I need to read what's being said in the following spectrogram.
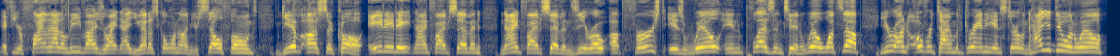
If you're filing out of Levi's right now, you got us going on your cell phones, give us a call, 888-957-9570. Up first is Will in Pleasanton. Will, what's up? You're on Overtime with Grandi and Sterling. How you doing, Will?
